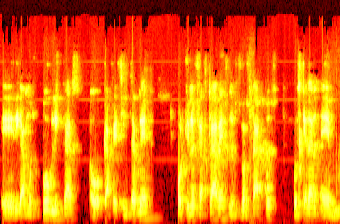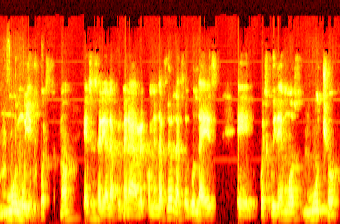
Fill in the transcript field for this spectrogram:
eh, digamos, públicas o cafés internet, porque nuestras claves, nuestros datos pues quedan eh, muy, muy expuestos, ¿no? Esa sería la primera recomendación. La segunda es, eh, pues cuidemos mucho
